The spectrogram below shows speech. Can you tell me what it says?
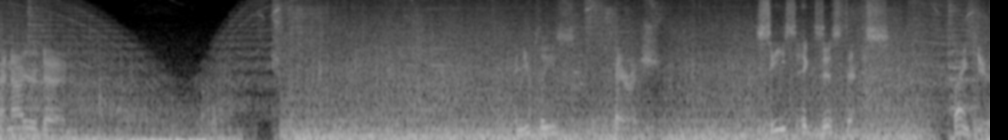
And now you're dead. Can you please perish? Cease existence. Thank you.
